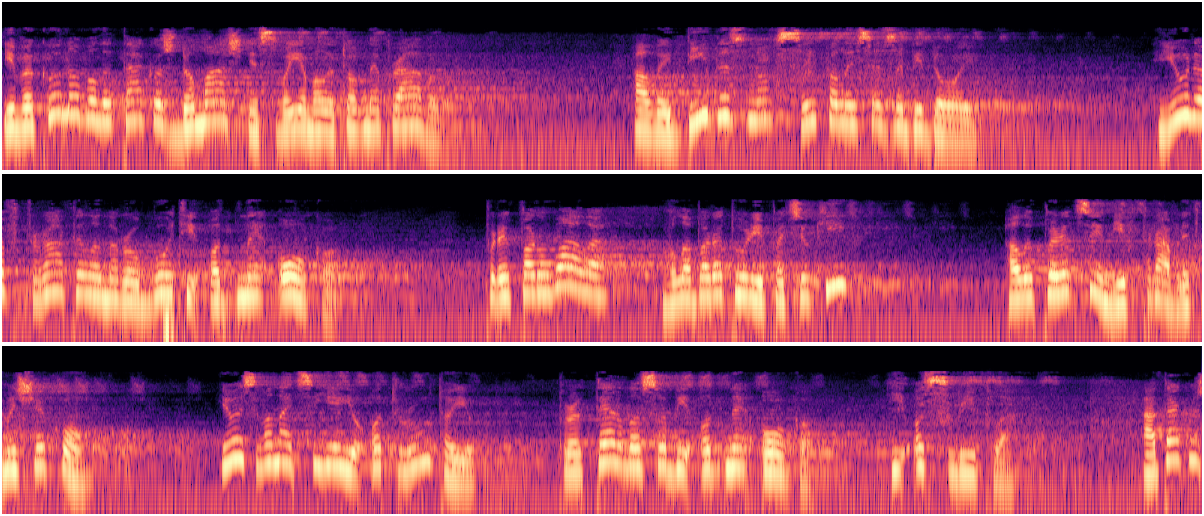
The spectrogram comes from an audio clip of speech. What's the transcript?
і виконували також домашнє своє молитовне правило. Але біди знов сипалися за бідою. Юля втратила на роботі одне око, препарувала в лабораторії пацюків, але перед цим їх травлять мишяком. І ось вона цією отрутою протерла собі одне око і осліпла. А також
